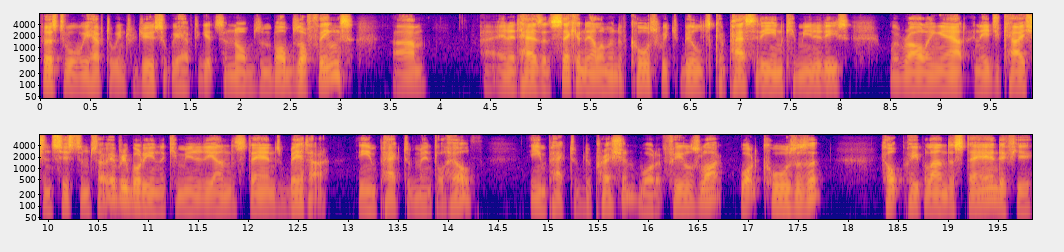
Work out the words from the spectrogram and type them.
first of all, we have to introduce it. We have to get some knobs and bobs off things. Um, and it has a second element, of course, which builds capacity in communities. We're rolling out an education system so everybody in the community understands better the impact of mental health, the impact of depression, what it feels like, what causes it. Help people understand if you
